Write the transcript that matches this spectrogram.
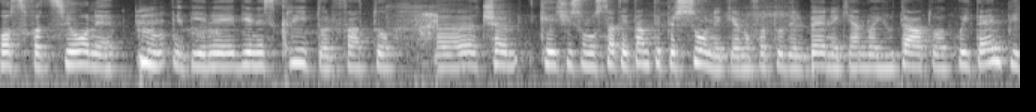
postfazione, viene, viene scritto il fatto eh, cioè, che ci sono state tante persone che hanno fatto del bene, che hanno aiutato a quei tempi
